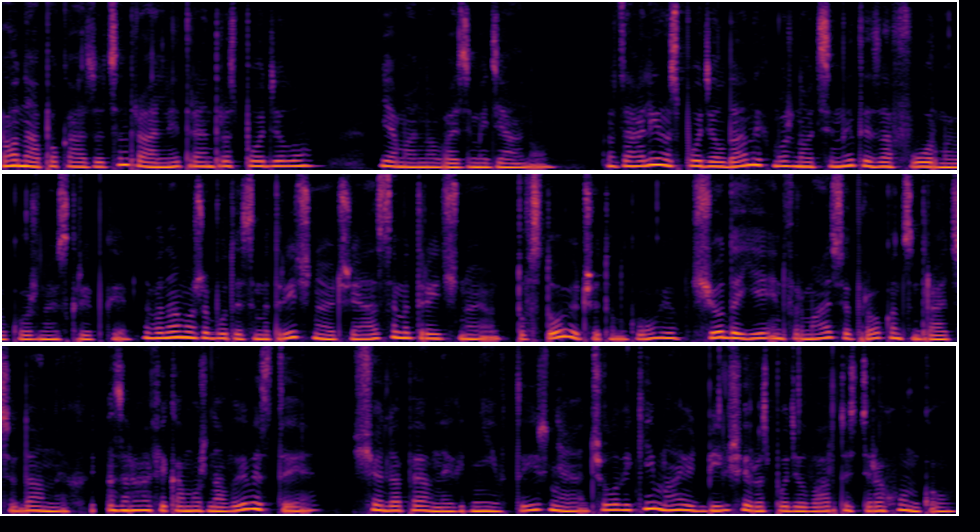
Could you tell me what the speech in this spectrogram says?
Вона показує центральний тренд розподілу. Я маю на увазі медіану. Взагалі розподіл даних можна оцінити за формою кожної скрипки. Вона може бути симетричною чи асиметричною, товстою чи тонкою, що дає інформацію про концентрацію даних. З графіка можна вивести, що для певних днів тижня чоловіки мають більший розподіл вартості рахунку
